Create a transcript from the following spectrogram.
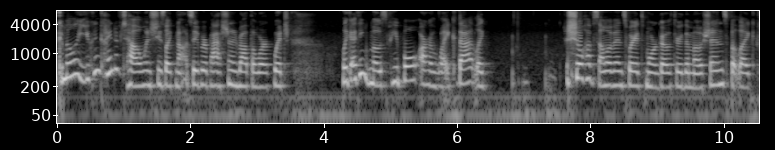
Camilla, you can kind of tell when she's like not super passionate about the work, which like I think most people are like that. Like she'll have some events where it's more go through the motions, but like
